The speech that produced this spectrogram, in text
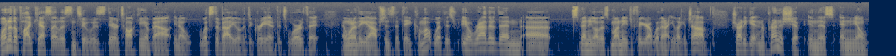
One of the podcasts I listened to was they were talking about, you know, what's the value of a degree and if it's worth it. And one of the options that they'd come up with is, you know, rather than uh, spending all this money to figure out whether or not you like a job, try to get an apprenticeship in this, and you know,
